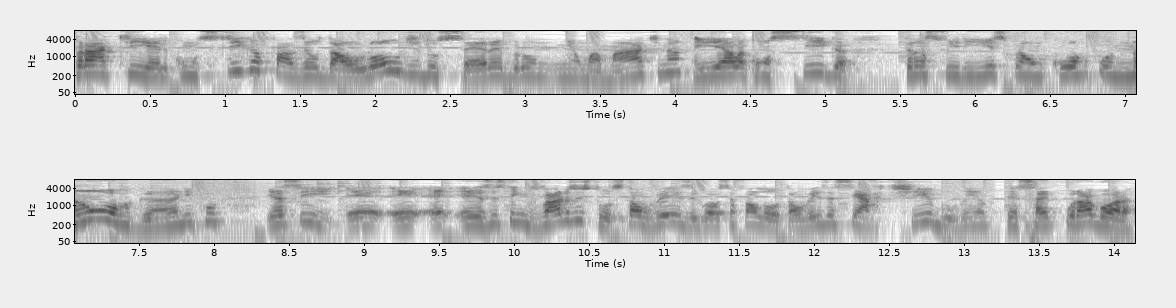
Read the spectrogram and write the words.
para que ele consiga fazer o download do cérebro em uma máquina e ela consiga transferir isso para um corpo não orgânico. E assim, é- é- é- existem vários estudos. Talvez, igual você falou, talvez esse artigo venha ter saído por agora.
